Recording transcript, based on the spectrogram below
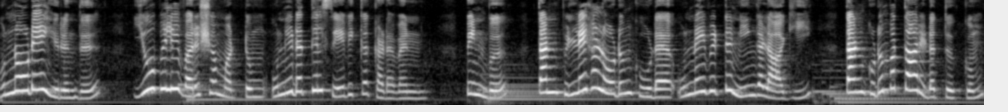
உன்னோடே இருந்து யூபிலி வருஷம் மட்டும் உன்னிடத்தில் சேவிக்க கடவன். பின்பு தன் பிள்ளைகளோடும் கூட உன்னை விட்டு நீங்களாகி தன் குடும்பத்தாரிடத்துக்கும்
